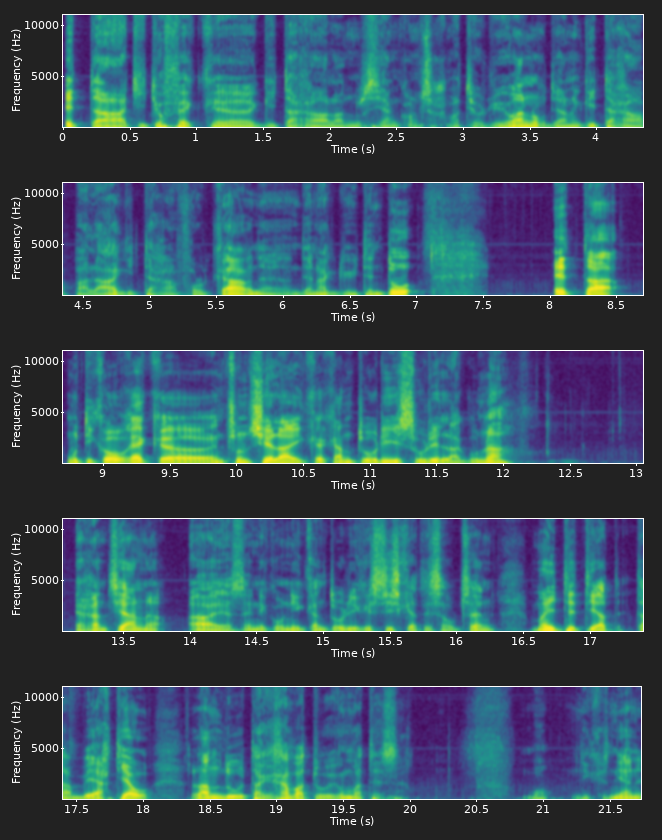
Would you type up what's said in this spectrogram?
eta Titiofek uh, gitarra lan duzian konservatorioan, ordean gitarra pala, gitarra folka, denak duiten du. Eta mutiko horrek uh, entzun zielaik kanturi zure laguna, Errantzian, ah, zeneko nik kanturik ez dizkiat ezautzen, maitetiat eta behartiau landu eta grabatu egun batez bon, nik nian,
